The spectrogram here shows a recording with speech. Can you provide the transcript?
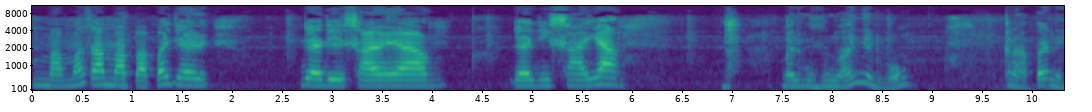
mama sama papa jadi jadi sayang jadi sayang. Nggak ada hubungannya dong. Kenapa nih?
